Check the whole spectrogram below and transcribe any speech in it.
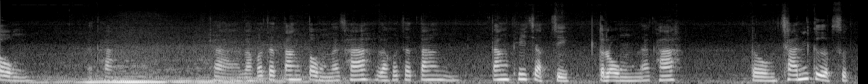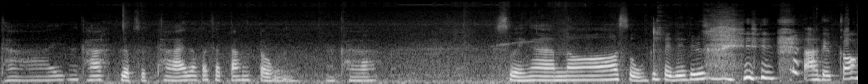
ตรงนะคะค่ะ เราก็จะตั้งตรงนะคะ เราก็จะตั้งตั้งที่จับจีบตรงนะคะ ตรงชั้นเกือบสุดท้ายนะคะ เกือบสุดท้ายเราก็จะตั้งตรงนะคะ สวยงามเนาะสูงขึ้นไปเรื่อยๆอะเดี๋ยวกล้อง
